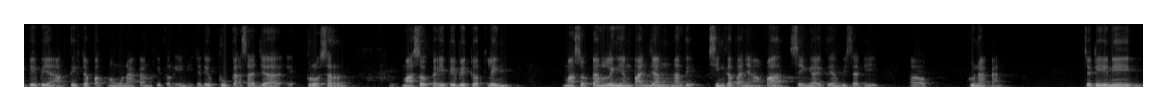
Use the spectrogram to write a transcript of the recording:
IPB yang aktif dapat menggunakan fitur ini. Jadi buka saja browser, masuk ke ipb.link, masukkan link yang panjang, nanti singkatannya apa, sehingga itu yang bisa digunakan. Jadi ini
